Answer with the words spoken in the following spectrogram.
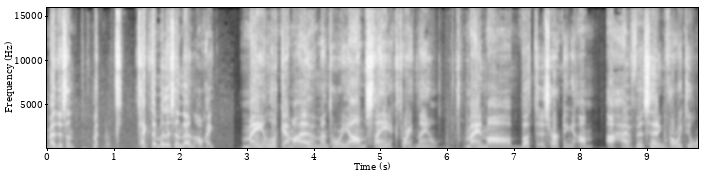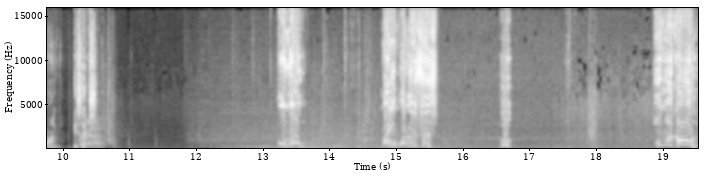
Medicine? Me take the medicine then. Okay. Man, look at my inventory. I'm stacked right now. Man, my butt is hurting. Um, I have been sitting for way too long. D6. Oh no! Man, what is this? Oh! Oh my god!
